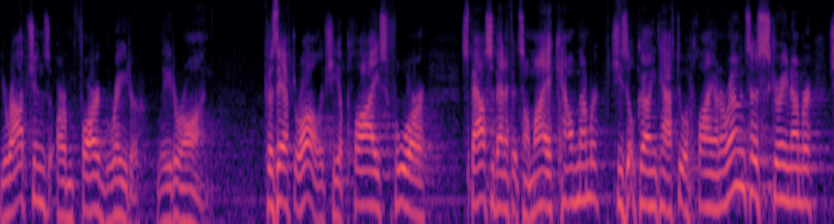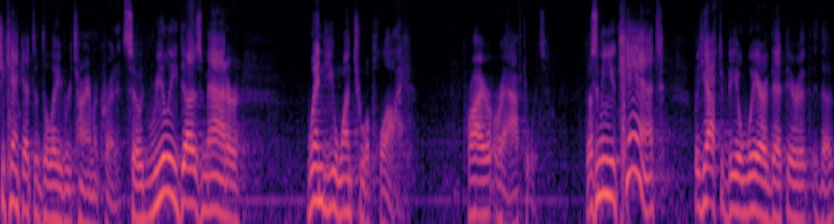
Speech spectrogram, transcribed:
Your options are far greater later on. Because after all, if she applies for spousal benefits on my account number, she's going to have to apply on her own Social Security number. She can't get the delayed retirement credit. So it really does matter when do you want to apply, prior or afterwards. Doesn't mean you can't, but you have to be aware that there are the,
